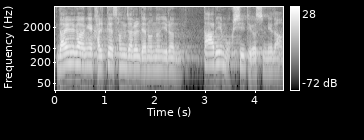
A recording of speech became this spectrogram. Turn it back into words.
나일 강에 갈대 상자를 내놓는 일은 딸이 몫이 되었습니다.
